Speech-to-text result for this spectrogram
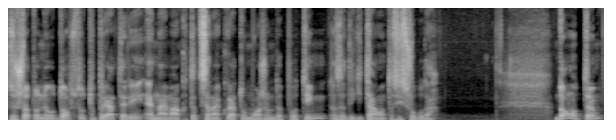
Защото неудобството, приятели, е най-малката цена, която можем да платим за дигиталната си свобода. Доналд Тръмп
